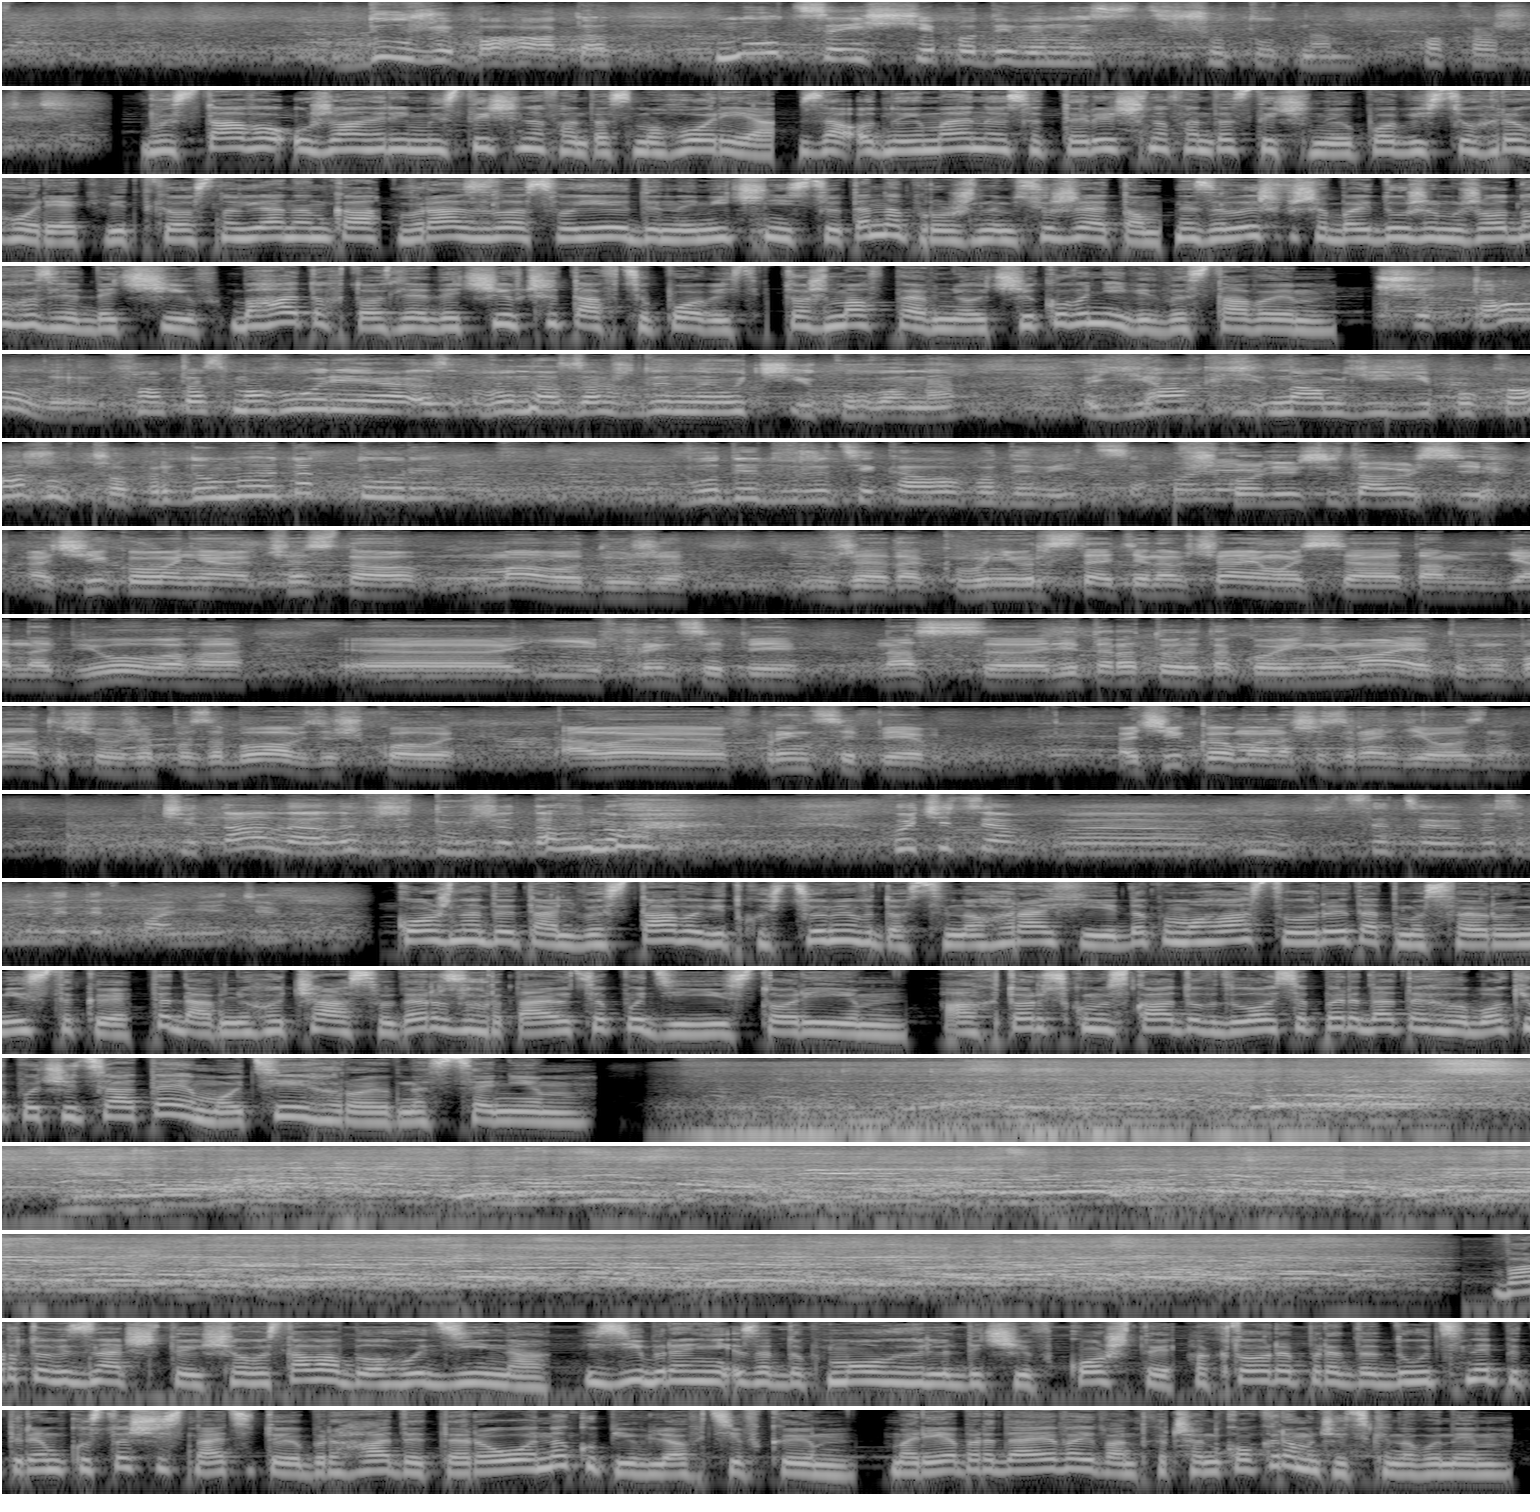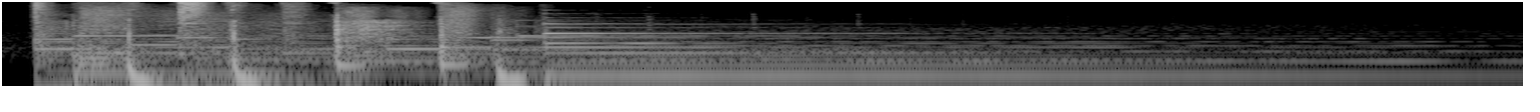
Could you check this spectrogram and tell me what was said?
дуже багато. Ну це ще подивимось, що тут нам покажуть. Вистава у жанрі містична фантасмагорія за одноіменною сатирично-фантастичною повістю Григорія Квітки Основ'яненка вразила своєю динамічністю та напруженим сюжетом, не залишивши байдужим жодного з глядачів. Багато хто з глядачів читав цю повість, тож мав певні очікування від вистави. Читали. Фантасмагорія вона завжди неочікувана. Як нам її покажуть, що придумають актори. Буде дуже цікаво подивитися. В школі читали всі. Очікування, чесно, мало дуже. Вже так в університеті навчаємося. Там я на біолога, е, і в принципі нас е, літератури такої немає, тому багато чого вже позабував зі школи. Але в принципі очікуємо на щось грандіозне. Читали, але вже дуже давно. Хочеться е, ну, все це возобновити в пам'яті. Кожна деталь вистави від костюмів до сценографії допомогла створити атмосферу містики та давнього часу, де розгортаються події історії. А акторському складу вдалося передати глибокі почуття та емоції героїв на сцені. Варто відзначити, що вистава благодійна. Зібрані за допомогою глядачів кошти актори передадуть на підтримку 116-ї бригади ТРО на купівлю автівки. Марія Бердаєва, Іван Ткаченко, Кременчуцькі новини.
